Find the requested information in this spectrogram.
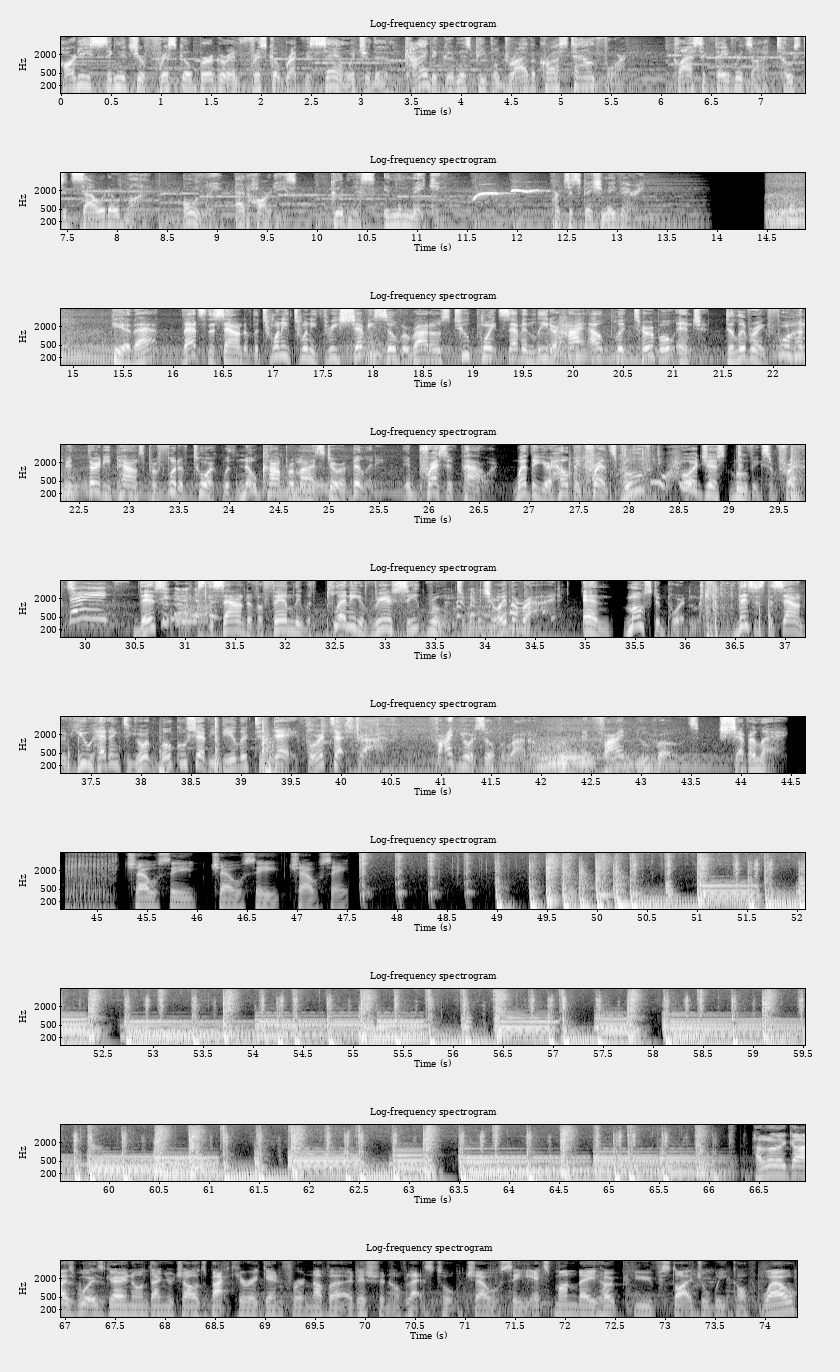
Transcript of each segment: Hardee's signature Frisco burger and Frisco breakfast sandwich are the kind of goodness people drive across town for. Classic favorites on a toasted sourdough bun. Only at Hardee's. Goodness in the making. Participation may vary. Hear that? That's the sound of the 2023 Chevy Silverado's 2.7 liter high output turbo engine, delivering 430 pounds per foot of torque with no compromised durability. Impressive power, whether you're helping friends move or just moving some friends. This is the sound of a family with plenty of rear seat room to enjoy the ride. And most importantly, this is the sound of you heading to your local Chevy dealer today for a test drive. Find your Silverado and find new roads. Chevrolet. Chelsea, Chelsea, Chelsea. Hello guys, what is going on? Daniel Childs back here again for another edition of Let's Talk Chelsea. It's Monday, hope you've started your week off well.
